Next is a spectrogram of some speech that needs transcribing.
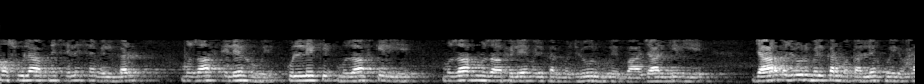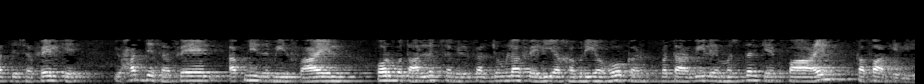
موصولہ اپنے سلے سے مل کر مضاف علیہ ہوئے۔ کلے کے مضاف کے لیے مضاف مضاف علیہ مل کر مجرور ہوئے باجار کے لیے۔ جار مجرور مل کر متعلق ہوئے حد سفیل کے۔ حد سفیل اپنی ضمیر فائل اور متعلق سے مل کر جملہ فعلیہ خبریہ ہو کر بتاویل مصدر کے فائل کفا کے لیے۔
